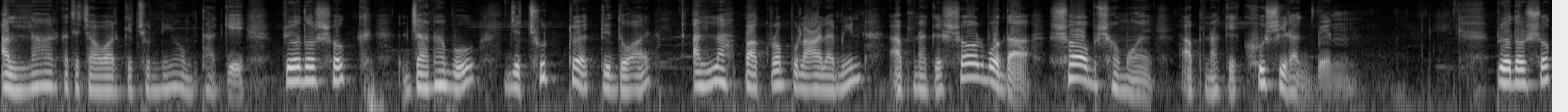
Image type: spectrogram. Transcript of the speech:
আল্লাহর কাছে চাওয়ার কিছু নিয়ম থাকে। প্রিয় দর্শক, জানাব যে ছোট্ট একটি দোয়ায় আল্লাহ পাক রব্বুল আলামিন আপনাকে সর্বদা সব সময় আপনাকে খুশি রাখবেন। প্রিয় দর্শক,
